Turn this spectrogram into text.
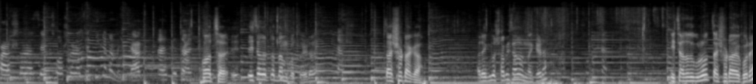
পাঁচশোর আছে ছশোর আছে ঠিকানা নেই। আচ্ছা এই চাদরটার দাম কত এটা? চারশো টাকা। আর এগুলো সবই চাদর নাকি এটা? এই চাদরগুলো চারশো টাকা করে?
